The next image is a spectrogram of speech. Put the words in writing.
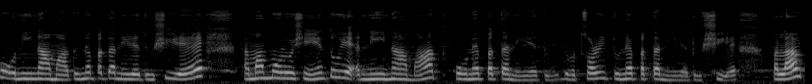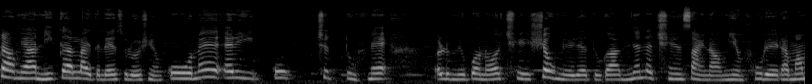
ကိုအနီးနားမှာသူနဲ့ပတ်သက်နေတဲ့သူရှိတယ်ဒါမှမဟုတ်လို့ရှိရင်သူ့ရဲ့အနီးနားမှာကိုနဲ့ပတ်သက်နေတဲ့သူ sorry သူနဲ့ပတ်သက်နေတဲ့သူရှိတယ်ဘလောက်တောင်များနီးကပ်လိုက်တယ်လဲဆိုလို့ရှိရင်ကိုနဲ့အဲ့ဒီကိုချစ်သူနဲ့ အဲ့လိုမျိုးပေါ့နော်ခြေရှုပ်နေတဲ့သူကမျက်နှာချင်းဆိုင်တောင်မြင်ဖူးတယ်ဒါမှမ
